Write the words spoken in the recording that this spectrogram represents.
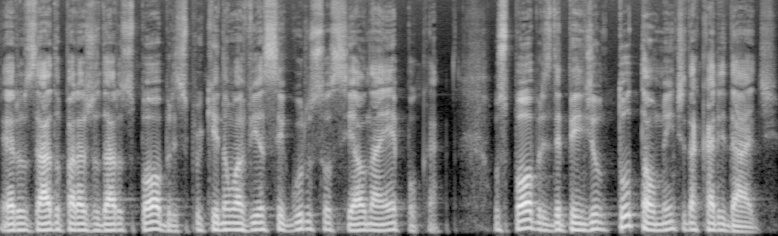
era usado para ajudar os pobres porque não havia seguro social na época. Os pobres dependiam totalmente da caridade.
